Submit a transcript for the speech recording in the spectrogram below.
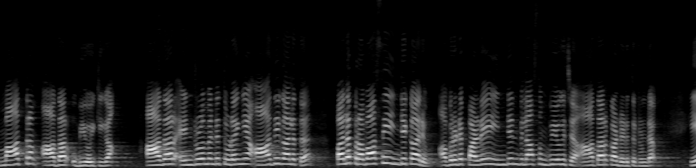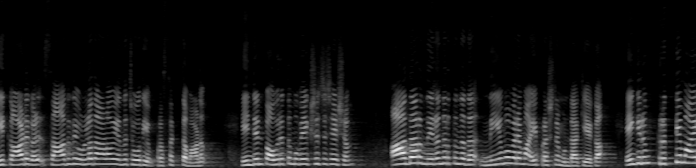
മാത്രം ആധാർ ഉപയോഗിക്കുക. ആധാർ എൻറോൾമെന്റ് തുടങ്ങിയ ആദ്യകാലത്ത് പല പ്രവാസി ഇന്ത്യക്കാരും അവരുടെ പഴയ ഇന്ത്യൻ വിലാസം ഉപയോഗിച്ച് ആധാർ കാർഡ് എടുത്തിട്ടുണ്ട്. ഈ കാർഡുകൾ സാധ്യതയുള്ളതാണോ എന്ന ചോദ്യം പ്രസക്തമാണ്. ഇന്ത്യൻ പൗരത്വം ഉപേക്ഷിച്ച ശേഷം ആധാർ നിലനിർത്തുന്നത് നിയമപരമായി പ്രശ്നമുണ്ടാക്കിയേക്കാം. എങ്കിലും കൃത്യമായ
